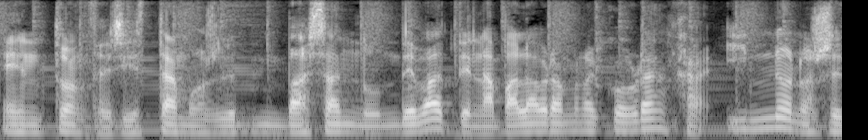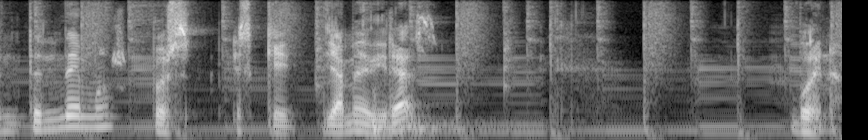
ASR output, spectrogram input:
Entonces, si estamos basando un debate en la palabra macrogranja y no nos entendemos, pues es que ya me dirás. Bueno,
